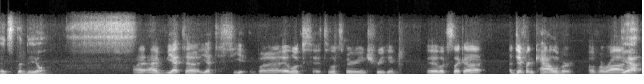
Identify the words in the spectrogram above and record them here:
it's the deal. I, I've yet to yet to see it, but uh, it looks it looks very intriguing. It looks like a a different caliber of a rod. Yeah,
